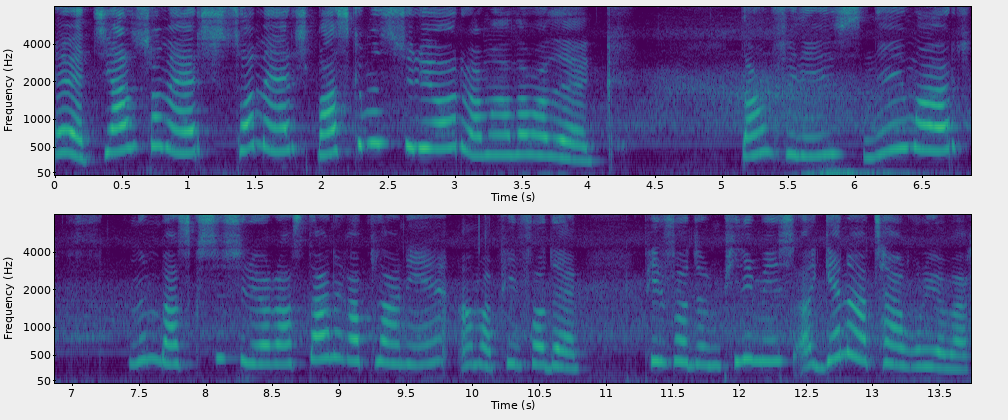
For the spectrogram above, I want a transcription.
Evet Yan Somer. Somer baskımız sürüyor ama alamadık. Dumfries. Neymar'ın baskısı sürüyor. Hastane Kaplani'ye ama Pilfoden. Pilfoden pilimiz Aa, gene hata vuruyor bak.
